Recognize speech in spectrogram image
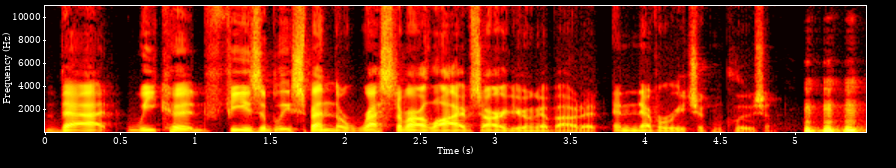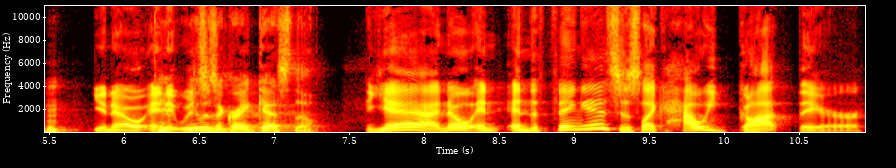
that we could feasibly spend the rest of our lives arguing about it and never reach a conclusion. you know, and he, it was, he was a great guest, though. yeah, no, and and the thing is, is like how he got there,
